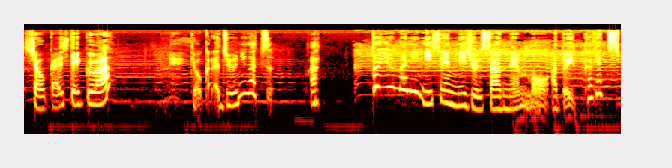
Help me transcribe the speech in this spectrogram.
紹介していくわ。今日から12月。あっという間に2023年もあと1ヶ月。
